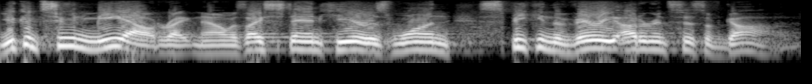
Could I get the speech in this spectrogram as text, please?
You can tune me out right now as I stand here as one speaking the very utterances of God.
